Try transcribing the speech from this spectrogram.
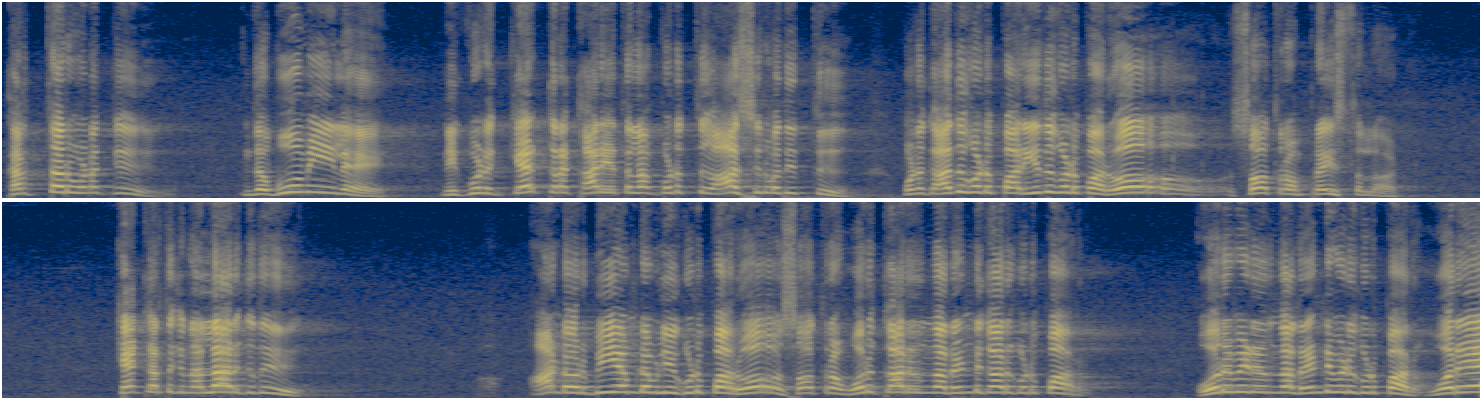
கர்த்தர் உனக்கு இந்த பூமியில் நீ கூட கேட்குற காரியத்தெல்லாம் கொடுத்து ஆசீர்வதித்து உனக்கு அது கொடுப்பார் இது கொடுப்பார். ஓ சோத்திரம் பிரைஸ் தல்லாட் கேட்கறதுக்கு நல்லா இருக்குது. ஆண்டவர் பிஎம்டபிள்யூ கொடுப்பார். ஓ சோத்திரம். ஒரு கார் இருந்தால் ரெண்டு கார் கொடுப்பார். ஒரு வீடு இருந்தால் ரெண்டு வீடு கொடுப்பார். ஒரே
